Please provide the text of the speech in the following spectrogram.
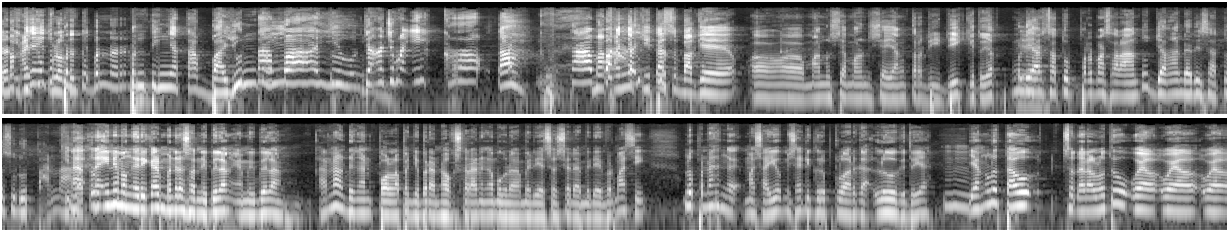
Dan Makanya itu, tuh belum tentu benar. Pentingnya tabayun tuh. Tabayun, jangan cuma ikro. Tah. Tabayun. Makanya kita sebagai eh, manusia-manusia yang terdidik gitu ya, melihat satu permasalahan tuh jangan dari satu sudut pandang. Nah, nah ini mengerikan bener Son dibilang, Emi bilang. Karena dengan pola penyebaran hoax sekarang dengan menggunakan media sosial dan media informasi. Lu pernah nggak Mas Ayu misalnya di grup keluarga lu gitu ya. Yang lu tahu saudara lu tuh well well well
